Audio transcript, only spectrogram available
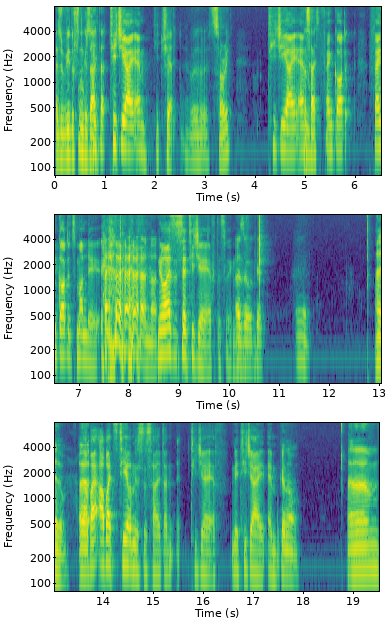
Also wie du schon gesagt hast, TGIM. Äh, sorry. TGIM. Das heißt? Thank God, thank God it's Monday. No, es ist der TGIF, deswegen. also okay. Also, äh, bei Arbeitstieren ist es halt dann TGIF. Nee, TGIM. Genau. Ähm,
